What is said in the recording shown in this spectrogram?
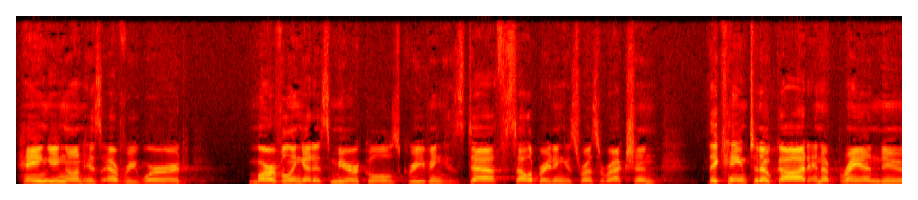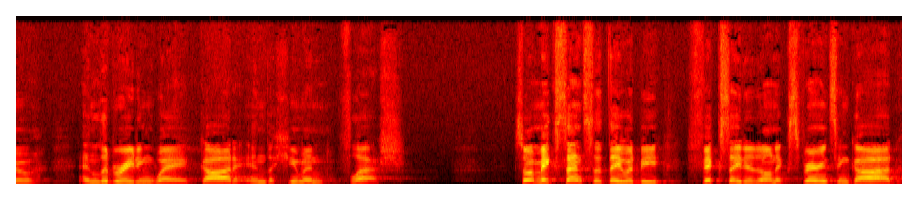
hanging on his every word, marveling at his miracles, grieving his death, celebrating his resurrection. They came to know God in a brand new and liberating way God in the human flesh. So it makes sense that they would be fixated on experiencing God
